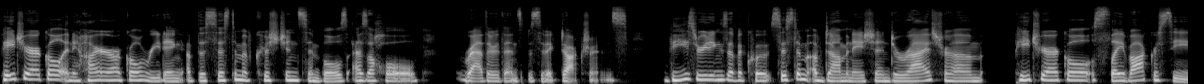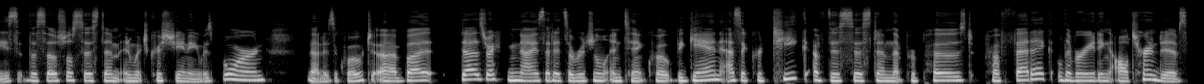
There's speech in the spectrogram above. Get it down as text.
patriarchal and hierarchical reading of the system of Christian symbols as a whole rather than specific doctrines. These readings of a quote, system of domination derives from patriarchal slavocracies, the social system in which Christianity was born. That is a quote, uh, but does recognize that its original intent, quote, began as a critique of this system that proposed prophetic liberating alternatives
